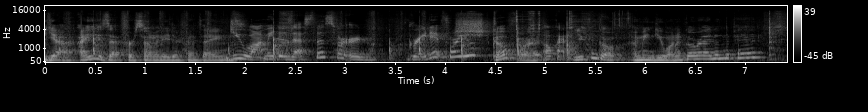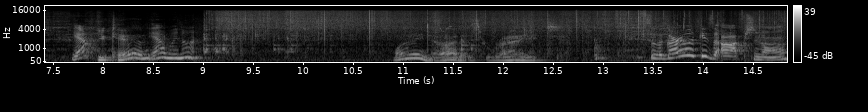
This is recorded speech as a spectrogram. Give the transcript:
Yeah, I use that for so many different things. Do you want me to zest this or, or grate it for you? Shh, Go for it. Okay. You can go. I mean, do you want to go right in the pan? Yeah. You can. Yeah, why not? Why not? It's right. So the garlic is optional,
